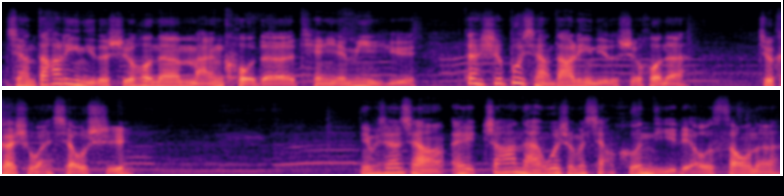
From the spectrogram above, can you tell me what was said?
想搭理你的时候呢，满口的甜言蜜语；但是不想搭理你的时候呢，就开始玩消失。你们想想，哎，渣男为什么想和你聊骚呢？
